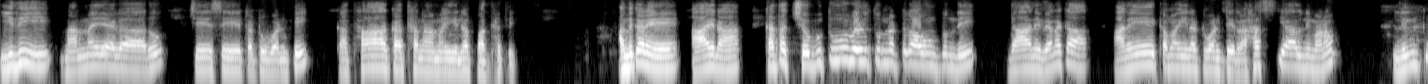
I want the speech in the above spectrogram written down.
ఇది నన్నయ్య గారు చేసేటటువంటి కథాకథనమైన పద్ధతి. అందుకనే ఆయన కథ చెబుతూ వెళుతున్నట్టుగా ఉంటుంది. దాని వెనక అనేకమైనటువంటి రహస్యాల్ని మనం లింక్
